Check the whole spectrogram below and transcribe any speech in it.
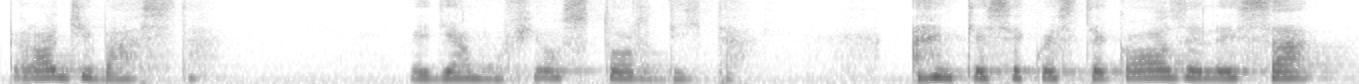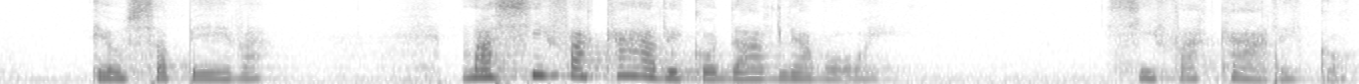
Per oggi basta. Vediamo Fio stordita, anche se queste cose le sa e o sapeva, ma si fa carico darle a voi. Si fa carico.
